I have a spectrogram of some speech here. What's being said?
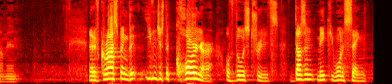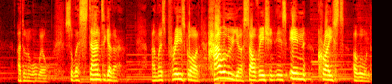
Amen. Now, if grasping the, even just the corner of those truths doesn't make you want to sing, I don't know what will. So let's stand together and let's praise God. Hallelujah. Salvation is in Christ alone.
